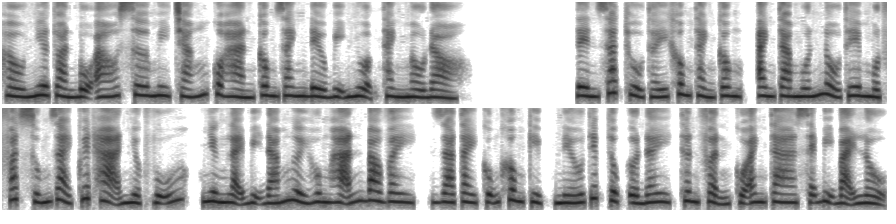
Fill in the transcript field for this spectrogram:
Hầu như toàn bộ áo sơ mi trắng của hàn công danh đều bị nhuộm thành màu đỏ. Tên sát thủ thấy không thành công, anh ta muốn nổ thêm một phát súng giải quyết hạ nhược vũ, nhưng lại bị đám người hung hãn bao vây, ra tay cũng không kịp nếu tiếp tục ở đây, thân phận của anh ta sẽ bị bại lộ.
